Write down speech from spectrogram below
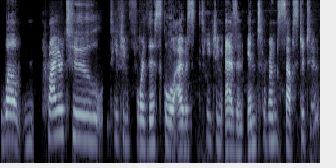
Well, prior to teaching for this school, I was teaching as an interim substitute.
